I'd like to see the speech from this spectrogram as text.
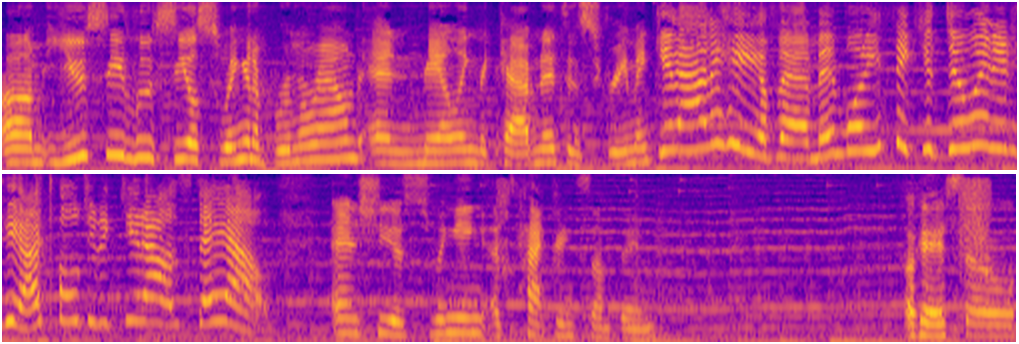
Um, you see Lucille swinging a broom around and nailing the cabinets and screaming, Get out of here, Vermin. What do you think you're doing in here? I told you to get out and stay out. and she is swinging, attacking something. Okay, so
